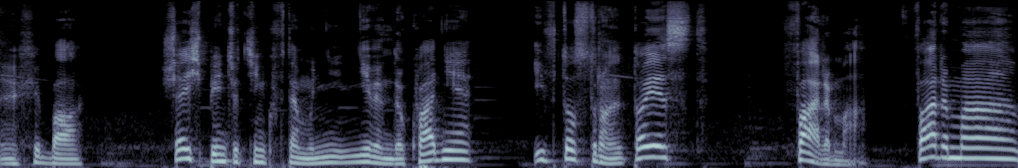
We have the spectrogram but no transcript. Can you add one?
e, chyba 6-5 odcinków temu, nie, nie wiem dokładnie, i w tą stronę, to jest farma. Farma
